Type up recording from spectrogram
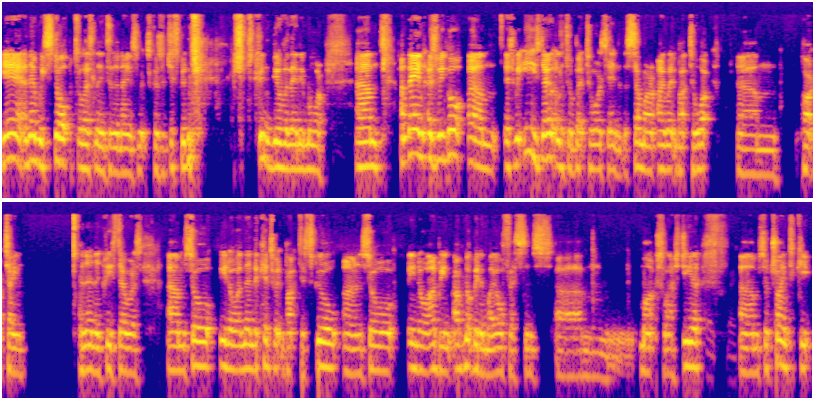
yeah, and then we stopped listening to the announcements because we just couldn't, just couldn't deal with it anymore. Um, and then as we got, um, as we eased out a little bit towards the end of the summer, I went back to work um, part time and then increased hours. Um, so you know, and then the kids went back to school, and so you know, I've been I've not been in my office since um, March last year. Um, so trying to keep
